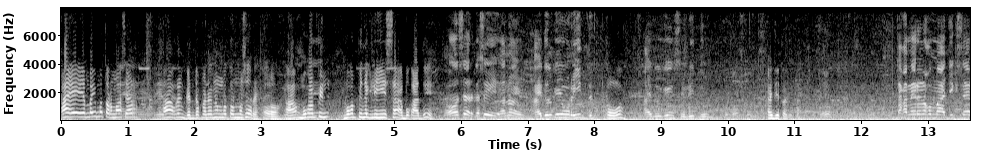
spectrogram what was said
Ay, yan ba yung motor mo, sir? Ah, okay. Ganda pala ng motor mo, sir eh. Oo. Ah, mukhang, pin, mukhang pinaglihis sa avocado eh. Oo sir, kasi ano eh, idol ko yung Reed. Oo. Idol ko yung si Reed oh. Ay, dito, dito. Tsaka meron akong magic sir.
